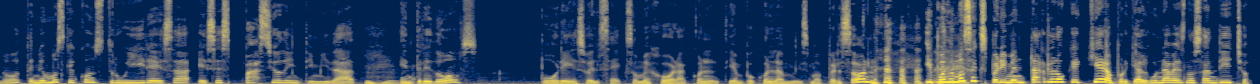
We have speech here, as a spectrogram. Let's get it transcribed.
¿no? Tenemos que construir esa, ese espacio de intimidad entre dos. Por eso el sexo mejora con el tiempo con la misma persona. Y podemos experimentar lo que quieran, porque alguna vez nos han dicho,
